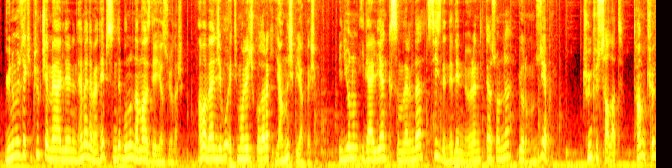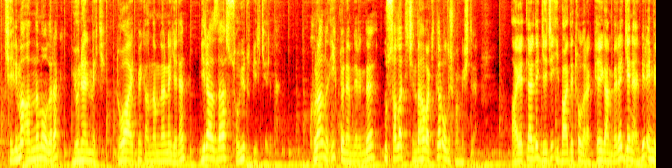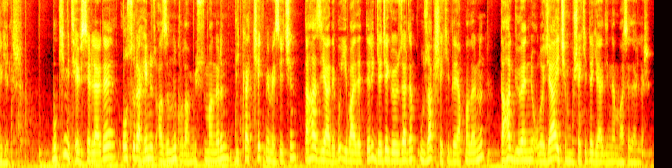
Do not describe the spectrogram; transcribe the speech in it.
Günümüzdeki Türkçe meallerinin hemen hemen hepsinde bunu namaz diye yazıyorlar. Ama bence bu etimolojik olarak yanlış bir yaklaşım. Videonun ilerleyen kısımlarında siz de nedenini öğrendikten sonra yorumunuzu yapın. Çünkü salat tam kök kelime anlamı olarak yönelmek, dua etmek anlamlarına gelen biraz daha soyut bir kelime. Kur'an'ın ilk dönemlerinde bu salat için daha vakitler oluşmamıştı. Ayetlerde gece ibadeti olarak peygambere genel bir emir gelir. Bu kimi tefsirlerde o sıra henüz azınlık olan Müslümanların dikkat çekmemesi için daha ziyade bu ibadetleri gece gözlerden uzak şekilde yapmalarının daha güvenli olacağı için bu şekilde geldiğinden bahsederler.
